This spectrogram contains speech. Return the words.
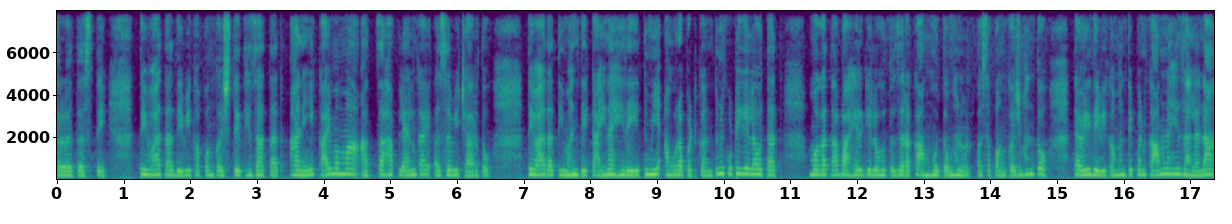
तळत असते. तेव्हा आता देविका पंकज तेथे जातात आणि काय मम्मा आजचा हा प्लॅन काय? असं विचारतो. तेव्हा आता ती म्हणते काही नाही रे तुम्ही आवरा पटकन. तुम्ही कुठे गेला होतात? मग आता बाहेर गेलो होतो जरा काम होतं म्हणून. असं पंकज म्हणतो. त्यावेळी देविका म्हणते पण काम नाही झालं ना?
